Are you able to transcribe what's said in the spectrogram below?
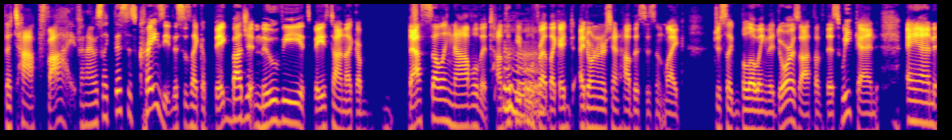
the top five. And I was like, this is crazy. This is like a big budget movie. It's based on like a best selling novel that tons of people have Mhm. read. Like, I, I don't understand how this isn't like just like blowing the doors off of this weekend. And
